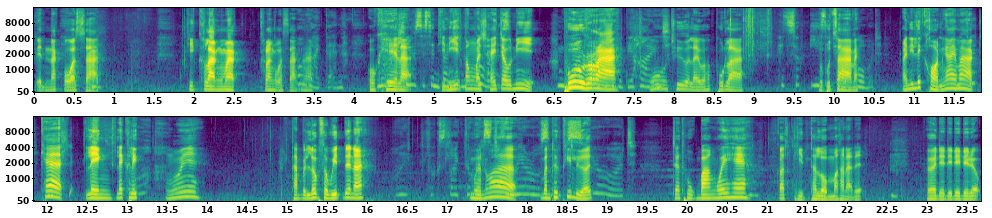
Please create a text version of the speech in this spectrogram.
เป็นนักประวัติศาสตร์ ที่คลั่งมากคลั่งประวัติศาสตร์ All มาก right then. โอเคละ Now choose this ทีนี้ invention ต้อง of มาใช้ yours. เจ้านี่ I'm ผู้ glad I รา left it behind. โอ้ชื่ออะไรวะผู้รา It's so เหมือน easy พุท to ราไหม record. อันนี้เล็กคอร์ดง่ายมาก แค่เล็งและคลิกโอ้ยทำเป็นรูปสวิตช์ด้วยนะ Oh, it looks like the เหมือน rest ว่า of the murals บันทึกที่เหลือ obscured. จะถูกบังไว้แฮะ ก็หินถล่มมาขนาดนี้ เออเดี๋ยวเดี๋ยวเดี๋ยว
